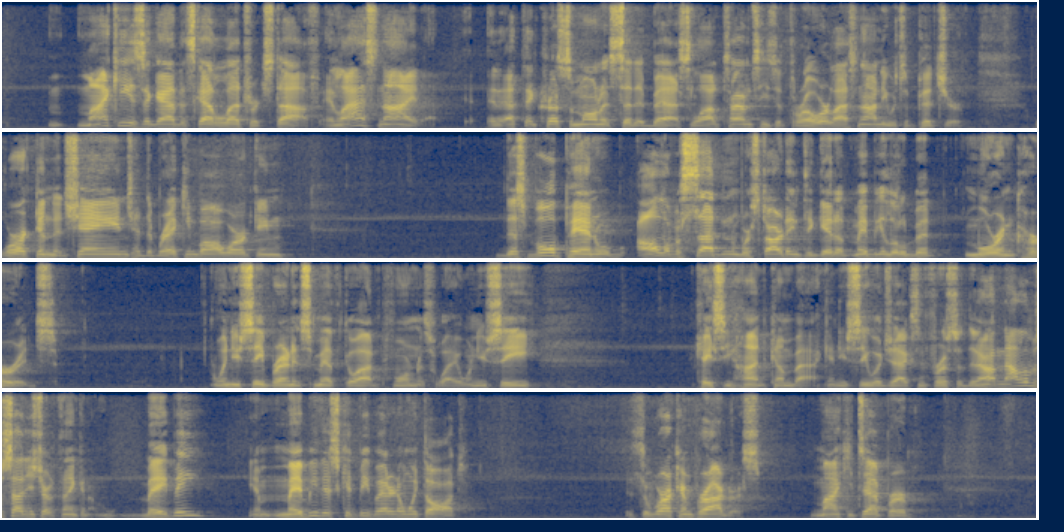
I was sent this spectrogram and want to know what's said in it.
Mikey is a guy that's got electric stuff. And last night, and I think Chris Lemonis said it best. A lot of times he's a thrower. Last night he was a pitcher. Worked in the change, had the breaking ball working this bullpen, all of a sudden, we're starting to get a, maybe a little bit more encouraged when you see Brandon Smith go out and perform this way. When you see Casey Hunt come back, and you see what Jackson Fristoe did. Now, now all of a sudden, you start thinking maybe, you know, maybe this could be better than we thought. It's a work in progress. Mikey Tepper,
